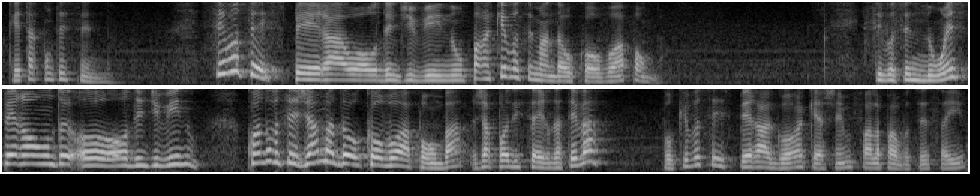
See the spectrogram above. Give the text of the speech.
o que está acontecendo? Se você espera a ordem divina, para que você manda o corvo à pomba? Se você não espera a ordem divina, quando você já mandou o corvo à pomba, já pode sair da teva. Por que você espera agora que Hashem fala para você sair?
